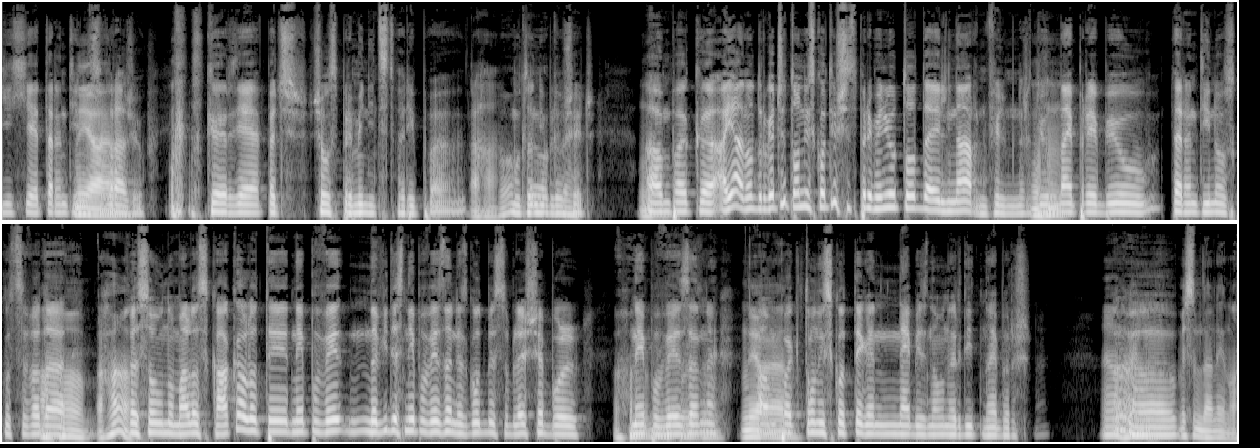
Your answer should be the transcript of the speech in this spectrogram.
jih je Tarantino Ja, ja. sovražil, ker je pač šel spremeniti stvari, pa Aha. mu to Okej, ni bilo všeč. Mhm. Ampak, a ja, no, drugače Tony Scott je še spremenil to, da je linearen film naredil. Uh Mhm. -huh. Najprej je bil Tarantinovsko, seveda, Aha. Aha. časovno malo skakalo, te nepove, na vides nepovezane zgodbe so bile še bolj Aha, nepovezane. Ja, Ampak Tony Scott tega ne bi znal narediti najbrž. ne. ja, ne. Uh, mislim, da ne. No.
